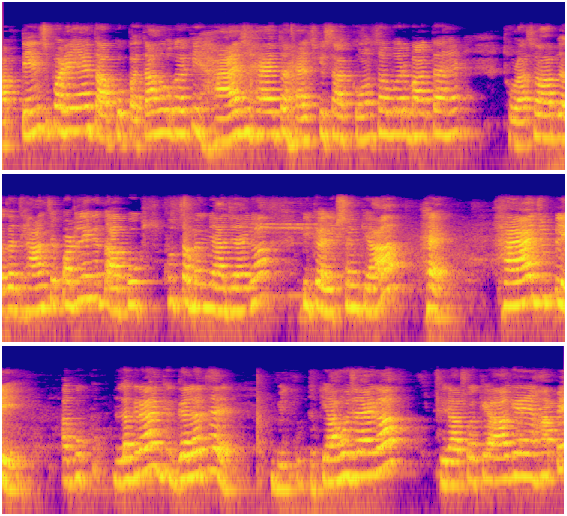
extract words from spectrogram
आप टेंस पढ़े हैं तो आपको पता होगा कि हैज़ है तो हैज़ के साथ कौन सा वर्ब आता है। थोड़ा सा आप अगर ध्यान से पढ़ लेंगे तो आपको खुद समझ में आ जाएगा कि करेक्शन क्या है। हैज़ प्ले आपको लग रहा है कि गलत है, बिल्कुल तो क्या हो जाएगा? फिर आपका क्या आ गया यहाँ पे?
